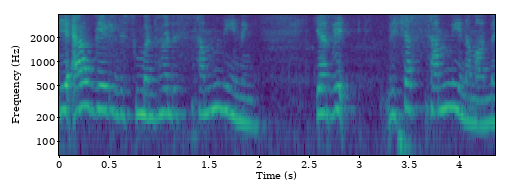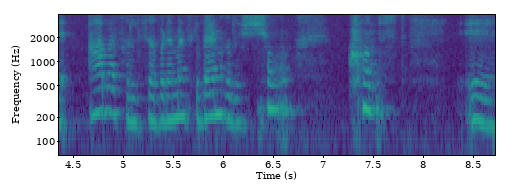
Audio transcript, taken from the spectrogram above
Det er jo virkelig, hvis du man hører det sammenligning. Jeg vil, hvis jeg sammenligner mig med arbejdsrelateret, hvordan man skal være i en relation, kunst, øh,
